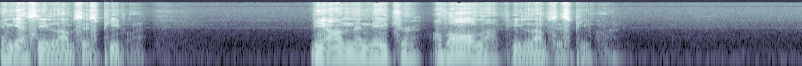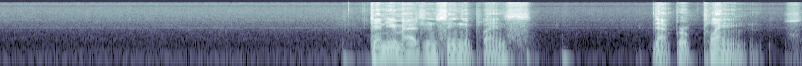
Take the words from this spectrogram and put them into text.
And yes, he loves his people. Beyond the nature of all love, he loves his people. Can you imagine seeing a place that proclaims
